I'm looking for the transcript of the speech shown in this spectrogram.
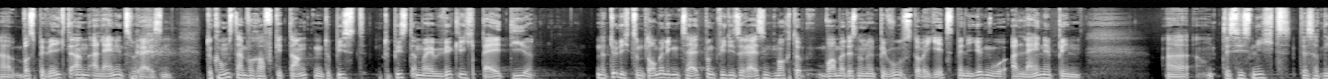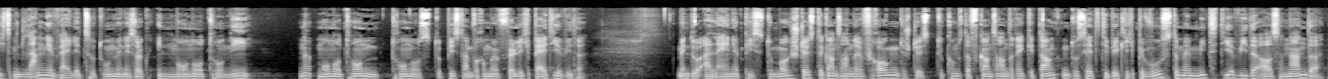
Äh, Was bewegt an, alleine zu reisen? Du kommst einfach auf Gedanken. Du bist, du bist einmal wirklich bei dir. Natürlich, zum damaligen Zeitpunkt, wie ich diese Reisen gemacht habe, war mir das noch nicht bewusst. Aber jetzt, wenn ich irgendwo alleine bin, äh, und das ist nicht, das hat nichts mit Langeweile zu tun, wenn ich sage, in Monotonie. Ne? Monoton, Tonus. Du bist einfach einmal völlig bei dir wieder wenn du alleine bist. Du stellst dir ganz andere Fragen, du, stellst, du kommst auf ganz andere Gedanken, du setzt dich wirklich bewusst einmal mit dir wieder auseinander.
